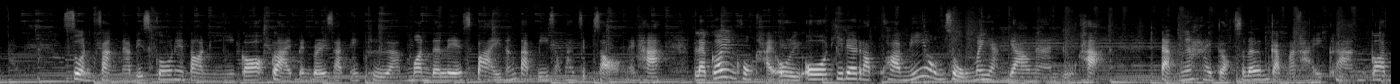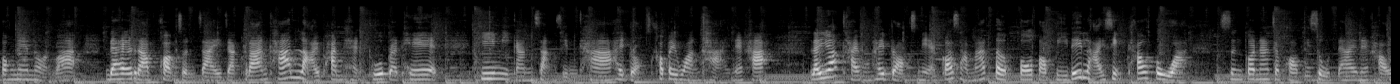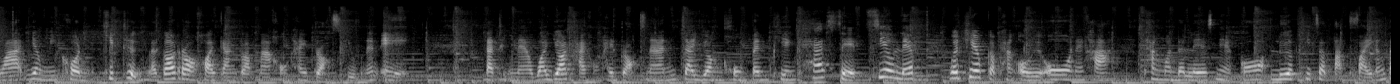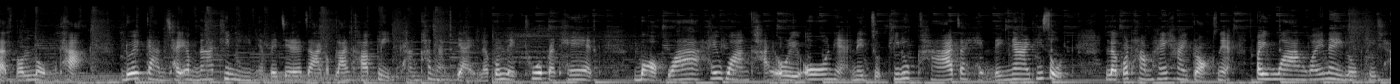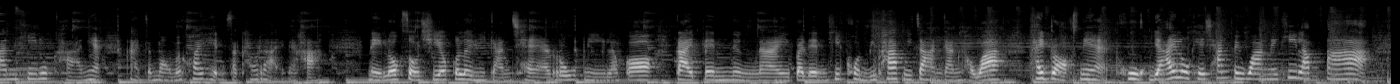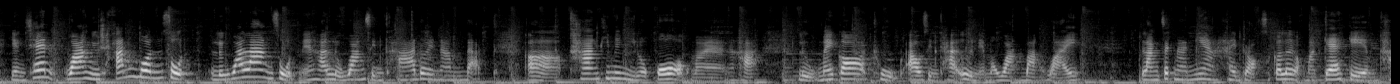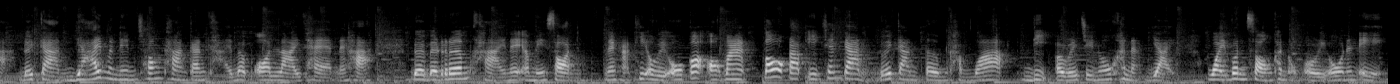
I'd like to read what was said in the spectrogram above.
ส่วนฝั่ง Nabisco ในตอนนี้ก็กลายเป็นบริษัทในเครือ Mondelez ไปตั้งแต่ปี 2012 นะคะ แล้วก็ยังคงขาย Oreo ที่ได้รับความนิยมสูงมาอย่างยาวนานอยู่ค่ะ แต่เมื่อ Hydrox เริ่มกลับมาขายอีกครั้ง ก็ต้องแน่นอนว่าได้รับความสนใจจากร้านค้าหลายพันแห่งทั่วประเทศ ที่มีการสั่งสินค้า Hydrox เข้าไปวางขายนะคะ และยอดขายของ Hydrox เนี่ยก็สามารถเติบโตต่อปีได้หลายสิบเท่าตัว ซึ่งก็น่าจะพอพิสูจน์ได้นะคะว่ายังมีคนคิดถึงและก็รอคอยการกลับมาของ Hydrox อยู่นั่นเองแต่ถึงแม้ว่ายอดขายของ Hydrox นั้น จะยังคงเป็นเพียงแค่เศษเสี้ยวเล็บเมื่อเทียบกับทาง Oreo นะคะ ทาง Mondelez เนี่ยก็เลือกที่จะตัดไฟตั้งแต่ต้นลมค่ะ ด้วยการใช้อำนาจที่มีเนี่ยไปเจรจากับร้านค้าปลีกทั้งขนาดใหญ่แล้วก็เล็กทั่วประเทศ บอกว่าให้วางขาย Oreo เนี่ยในจุดที่ลูกค้าจะเห็นได้ง่ายที่สุด แล้วก็ทำให้ Hydrox เนี่ยไปวางไว้ใน location ที่ลูกค้าเนี่ยอาจจะมองไม่ค่อยเห็นสักเท่าไหร่นะคะ ในโลกโซเชียลก็เลยมีการแชร์รูปนี้ แล้วก็กลายเป็นหนึ่งในประเด็นที่คนวิพากษ์วิจารณ์กันค่ะว่า Hydrox เนี่ยถูกย้าย location ไปวางในที่ลับตา อย่างเช่น วางอยู่ชั้นบนสุดหรือว่าล่างสุดนะคะหรือวางสินค้าโดยนำแบบข้างที่ไม่มีโลโก้ออกมานะคะหรือไม่ก็ถูกเอาสินค้าอื่นเนี่ยมาวางบังไว้หลังจากนั้นเนี่ย Hydrox ก็เลยออกมาแก้เกมค่ะ ด้วยการย้ายมาเน้นช่องทางการขายแบบออนไลน์แทนนะคะ โดยไปเริ่มขายใน Amazon นะคะที่ Oreo ก็ออกมาโต้กลับอีกเช่นกัน ด้วยการเติมคำว่า The Original ขนาดใหญ่ ไว้บนซองขนม Oreo นั่นเอง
